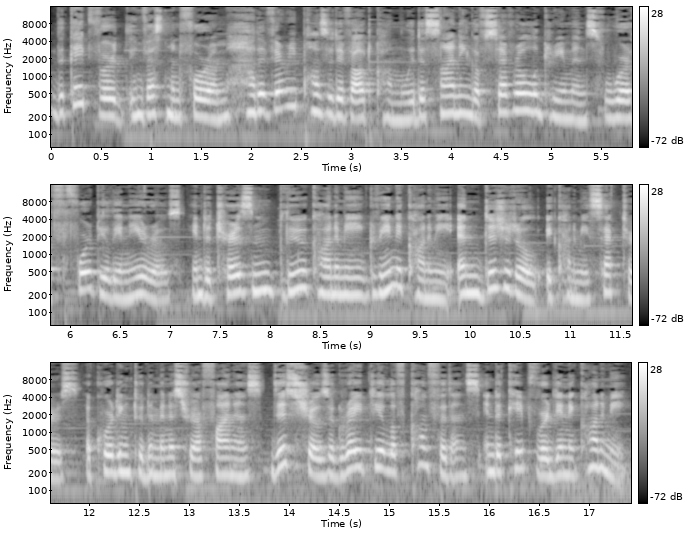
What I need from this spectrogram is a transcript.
The Cape Verde Investment Forum had a very positive outcome with the signing of several agreements worth 4 billion euros in the tourism, blue economy, green economy, and digital economy sectors. According to the Ministry of Finance, this shows a great deal of confidence in the Cape Verdean economy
